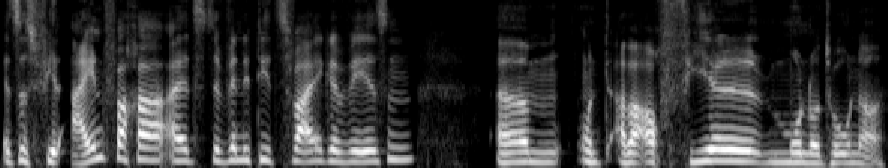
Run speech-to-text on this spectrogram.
es ist viel einfacher als Divinity 2 gewesen ähm, und aber auch viel monotoner.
